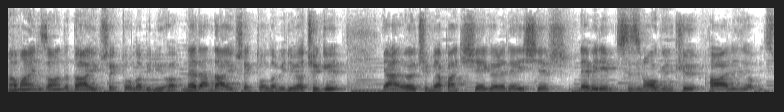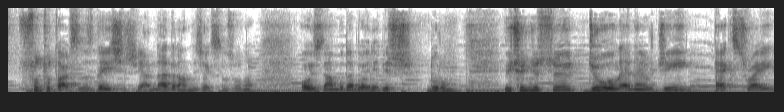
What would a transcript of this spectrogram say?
Ama aynı zamanda daha yüksekte olabiliyor. Neden daha yüksekte olabiliyor? Çünkü yani ölçüm yapan kişiye göre değişir. Ne bileyim sizin o günkü haliniz su tutarsınız değişir. Yani nereden anlayacaksınız onu? O yüzden bu da böyle bir durum. Üçüncüsü Dual Energy X-Ray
